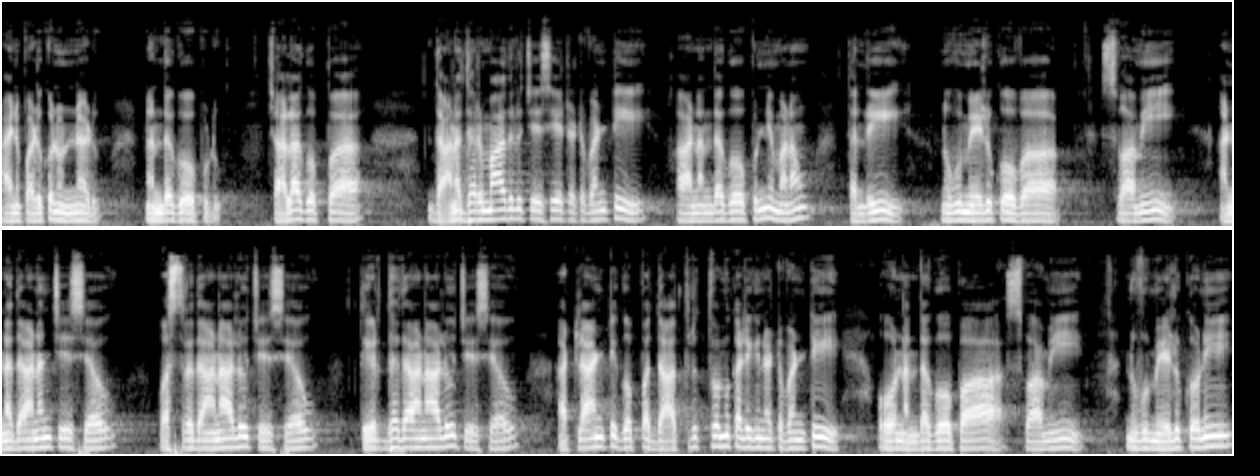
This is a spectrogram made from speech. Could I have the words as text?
ఆయన పడుకొని ఉన్నాడు నందగోపుడు. చాలా గొప్ప దాన ధర్మాదులు చేసేటటువంటి ఆ నందగోపుణ్ణి మనం తండ్రి నువ్వు మేలుకోవా? స్వామి అన్నదానం చేశావు వస్త్రదానాలు చేశావు తీర్థదానాలు చేశావు. అట్లాంటి గొప్ప దాతృత్వము కలిగినటువంటి ఓ నందగోపా స్వామి నువ్వు మేలుకొని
